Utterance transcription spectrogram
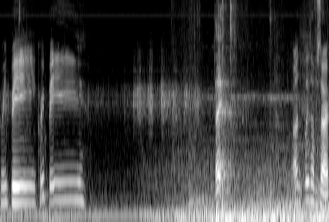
Creepy, creepy. Hey, Oh, the police officer.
